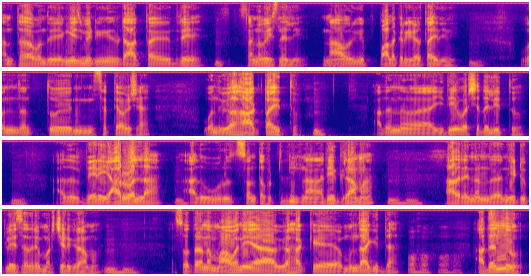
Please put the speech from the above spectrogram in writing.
ಅಂತಹ ಒಂದು ಎಂಗೇಜ್ಮೆಂಟ್ ಎಂಗೇಜ್ಮೆಂಟ್ ಆಗ್ತಾ ಇದ್ರೆ ಸಣ್ಣ ವಯಸ್ಸಿನಲ್ಲಿ ನಾ ಅವರಿಗೆ ಪಾಲಕರಿಗೆ ಹೇಳ್ತಾ ಇದ್ದೀನಿ. ಒಂದಂತೂ ಸತ್ಯಾಂಶ ಒಂದು ವಿವಾಹ ಆಗ್ತಾ ಇತ್ತು. ಅದನ್ನು ಇದೇ ವರ್ಷದಲ್ಲಿತ್ತು. ಅದು ಬೇರೆ ಯಾರೂ ಅಲ್ಲ. ಅದು ಊರು ಸ್ವಂತ ಹುಟ್ಟಿದ ನಾನು ಅದೇ ಗ್ರಾಮ. ಆದರೆ ನಂದು ನೇಟಿವ್ ಪ್ಲೇಸ್ ಅಂದರೆ ಮರ್ಚೆಡ್ ಗ್ರಾಮ. ಸ್ವತಃ ನಮ್ಮ ಮಾವನೇ ಆ ವಿವಾಹಕ್ಕೆ ಮುಂದಾಗಿದ್ದ. ಅದನ್ನು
